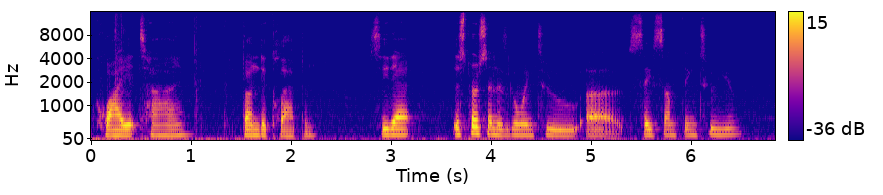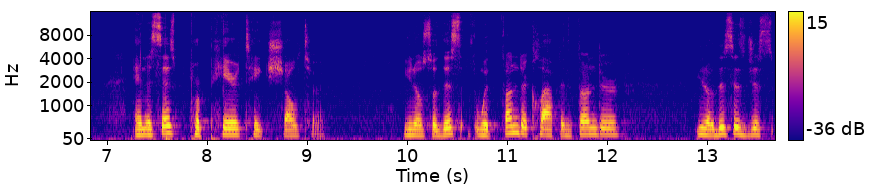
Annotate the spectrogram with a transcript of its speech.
quiet time, thunder clapping? See that? This person is going to uh, say something to you. And it says, prepare, take shelter. You know, so this with thunderclap and thunder, you know, this is just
